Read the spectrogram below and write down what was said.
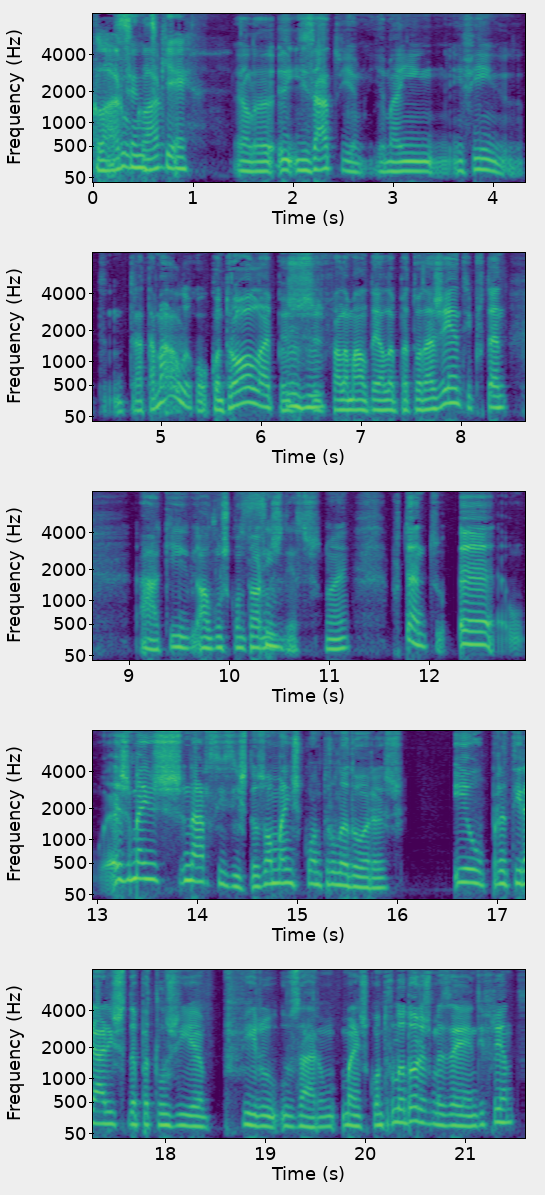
Claro, sente claro. que é. Ela, exato, e a, e a mãe, enfim, trata mal, ou controla, depois Uhum. fala mal dela para toda a gente, e portanto há aqui alguns contornos Sim. desses, não é? Portanto, eh, as mães narcisistas ou mães controladoras, eu, para tirar isto da patologia, prefiro usar mães controladoras, mas é indiferente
